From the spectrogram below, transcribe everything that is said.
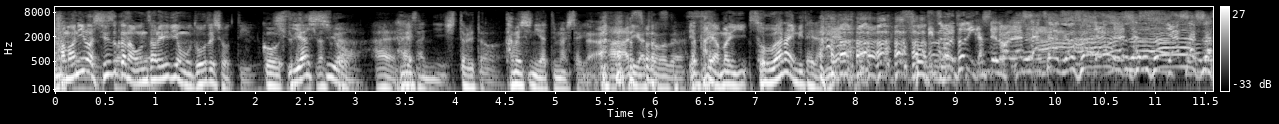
たまには静かな on the Radio もどうでしょうっていう。こう癒しをはい。皆さんに。しっと。試しにやってみましたけど。あありがとうございます。やっぱりあまりそぐわないみたいなんで。いつも取り行かせてもらいましたじゃあ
